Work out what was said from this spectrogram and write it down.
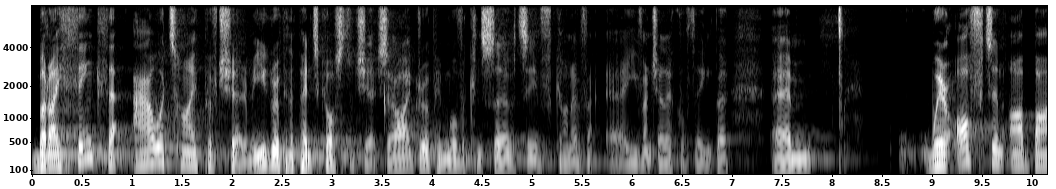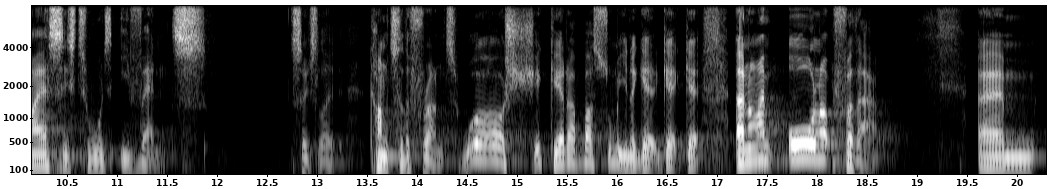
But I think that our type of church, I mean, you grew up in the Pentecostal church, so I grew up in more of a conservative kind of uh, evangelical thing, but um, we're often, our bias is towards events. So it's like, come to the front. Whoa, up, you know, get, get, get. And I'm all up for that. Um,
